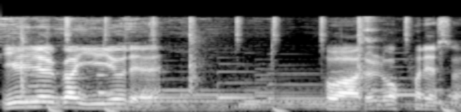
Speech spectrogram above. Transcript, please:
1열과 2열의 도어를 오픈해서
